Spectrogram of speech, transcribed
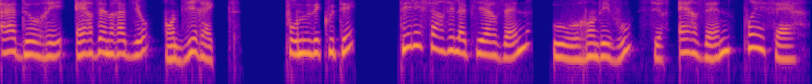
adorer Erzen Radio en direct. Pour nous écouter, téléchargez l'appli Erzen ou rendez-vous sur erzen.fr.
